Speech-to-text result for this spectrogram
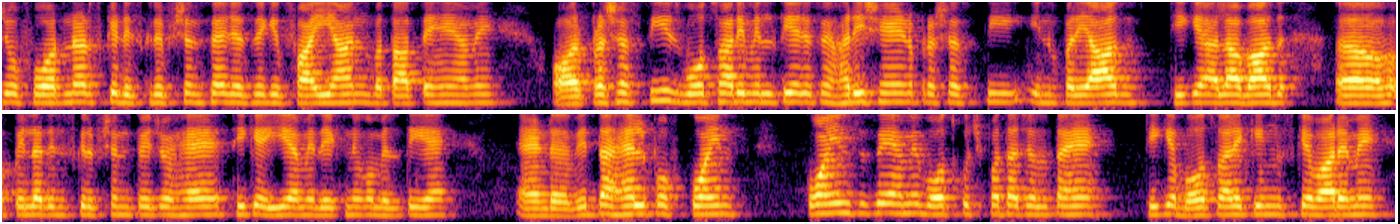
जो फॉरनर्स के डिस्क्रिप्शन हैं, जैसे कि फाइयान बताते हैं हमें, और प्रशस्तीज बहुत सारी मिलती है, जैसे हरिशेण प्रशस्ति इन प्रयाग ठीक है अलाहाबाद पिलर इंस्क्रिप्शन पे जो है, ठीक है, ये हमें देखने को मिलती है। And with the help of coins coins से हमें बहुत कुछ पता चलता है। ठीक है, बहुत सारे किंग्स के बारे में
